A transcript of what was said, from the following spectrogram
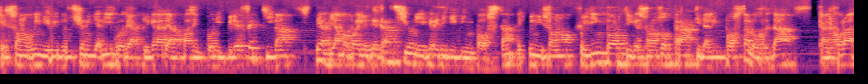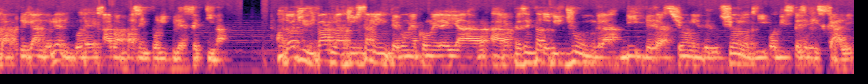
che sono quindi riduzioni di aliquote applicate alla base imponibile effettiva e abbiamo poi le detrazioni e i crediti di imposta e quindi sono quegli importi che sono sottratti dall'imposta lorda calcolata applicando le aliquote alla base imponibile effettiva. Ad oggi si parla giustamente, come, come lei ha, ha, rappresentato, di giungla di detrazioni e deduzioni o di, o di, spese fiscali.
